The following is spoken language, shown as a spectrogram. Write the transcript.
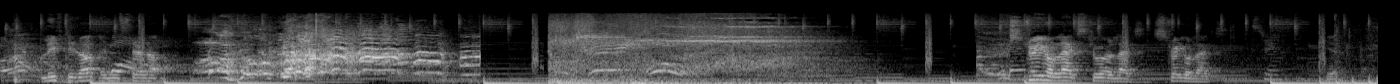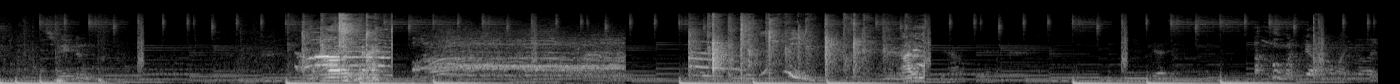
Alright. Lift it up and stand up. Straight your legs. Straight your legs. Straight your legs. Yeah. Okay. Oh god. Oh my god.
